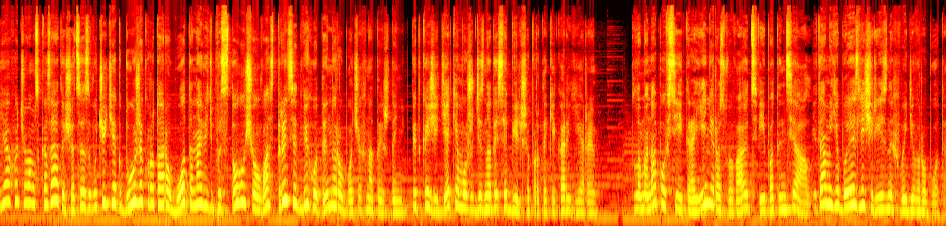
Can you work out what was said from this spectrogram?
Я хочу вам сказати, що це звучить як дуже крута робота, навіть без того, що у вас 32 години робочих на тиждень. Підкажіть, як я можу дізнатися більше про такі кар'єри? Племена по всій країні розвивають свій потенціал, і там є безліч різних видів роботи.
